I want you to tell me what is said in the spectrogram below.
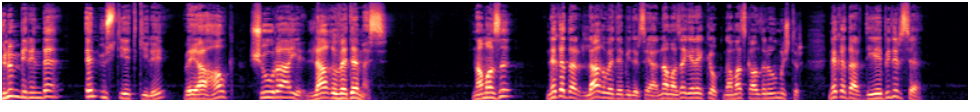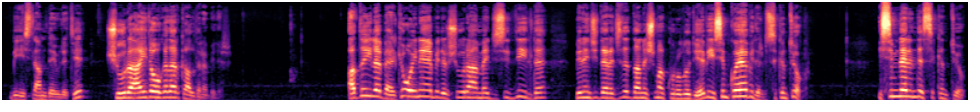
Günün birinde en üst yetkili veya halk şurayı lağvedemez. Namazı ne kadar lağvedebilirse yani namaza gerek yok, namaz kaldırılmıştır. Ne kadar diyebilirse bir İslam devleti şurayı da o kadar kaldırabilir. Adıyla belki oynayabilir. Şura meclisi değil de birinci derecede danışma kurulu diye bir isim koyabilir. Bir sıkıntı yok. İsimlerinde sıkıntı yok.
